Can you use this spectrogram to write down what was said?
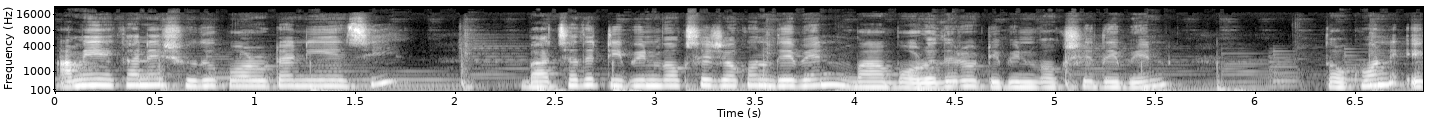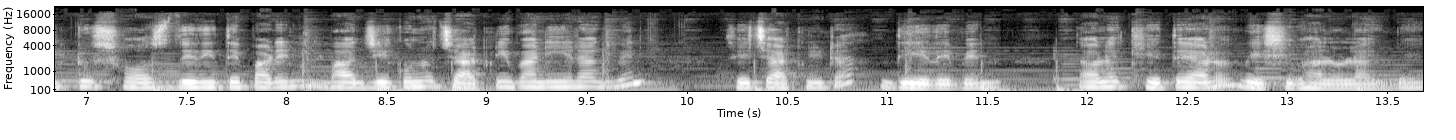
আমি এখানে শুধু পরোটা নিয়েছি। বাচ্চাদের টিফিন বক্সে যখন দেবেন বা বড়দেরও টিফিন বক্সে দেবেন, তখন একটু সস দিয়ে দিতে পারেন বা যে কোনো চাটনি বানিয়ে রাখবেন, সেই চাটনিটা দিয়ে দেবেন। তাহলে খেতে আরও বেশি ভালো লাগবে।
